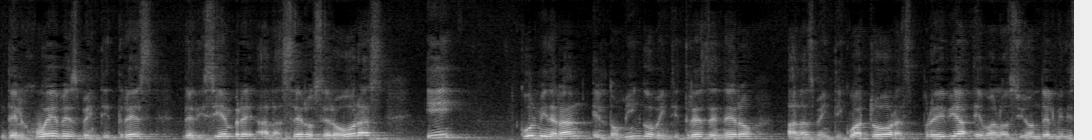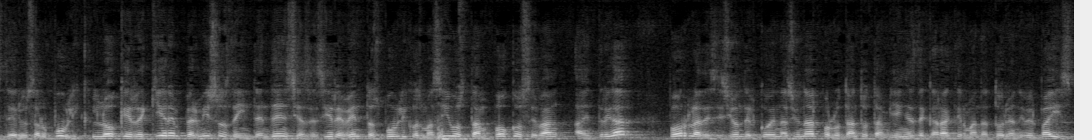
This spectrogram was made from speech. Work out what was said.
del jueves 23 de diciembre a las 00 horas y culminarán el domingo 23 de enero a las 24 horas, previa evaluación del Ministerio de Salud Pública. Lo que requieren permisos de intendencia, es decir, eventos públicos masivos, tampoco se van a entregar por la decisión del COE Nacional, por lo tanto también es de carácter mandatorio a nivel país.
